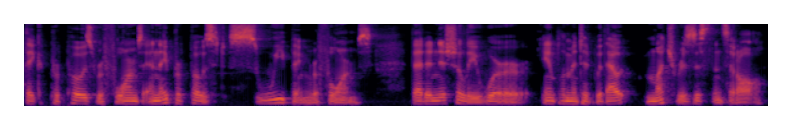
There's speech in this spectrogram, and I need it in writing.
they could propose reforms, and they proposed sweeping reforms that initially were implemented without much resistance at all,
